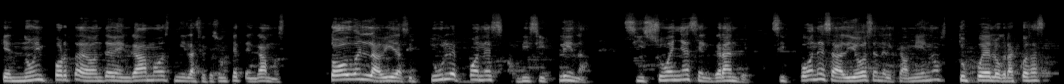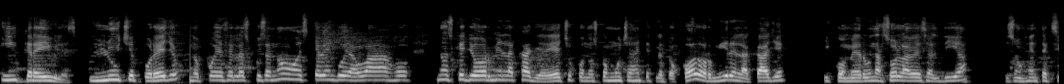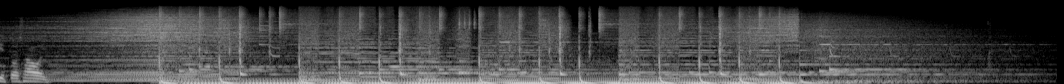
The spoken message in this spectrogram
que no importa de dónde vengamos ni la situación que tengamos, todo en la vida, si tú le pones disciplina, si sueñas en grande, si pones a Dios en el camino, tú puedes lograr cosas increíbles. Luche por ello. No puede ser la excusa, no, es que vengo de abajo, no es que yo dormí en la calle. De hecho, conozco mucha gente que le tocó dormir en la calle y comer una sola vez al día y son gente exitosa hoy.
